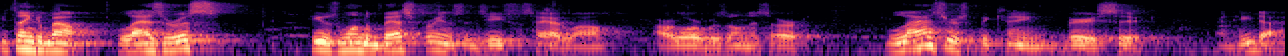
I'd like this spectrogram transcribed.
You think about Lazarus, he was one of the best friends that Jesus had while our Lord was on this earth. Lazarus became very sick and he died.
